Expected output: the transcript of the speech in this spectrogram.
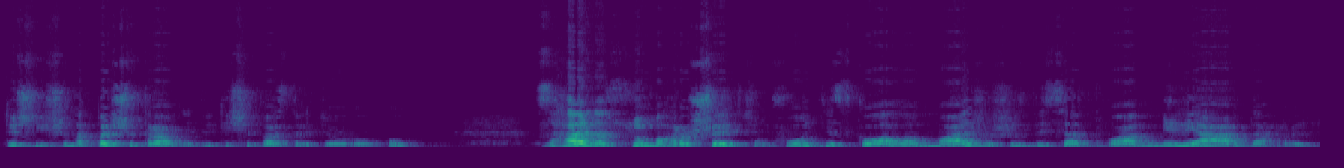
точніше на 1 травня 2023 року, загальна сума грошей в цьому фонді склала майже 62 мільярда гривень.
